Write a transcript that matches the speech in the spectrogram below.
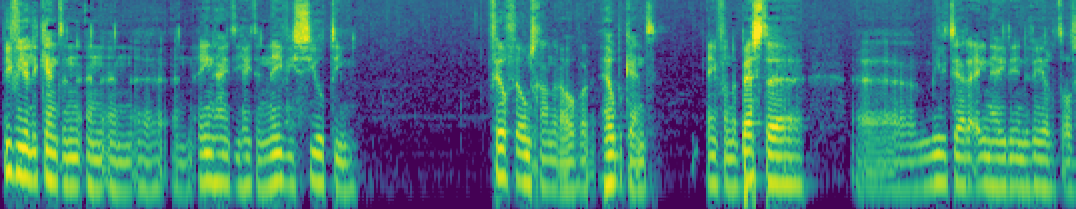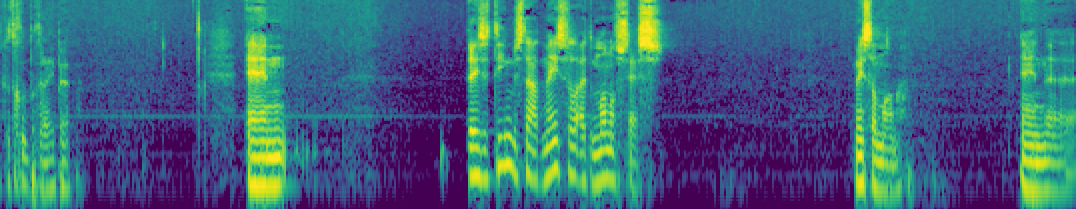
Wie van jullie kent een, een, een, eh, een eenheid die heet een Navy SEAL Team? Veel films gaan erover, heel bekend. Een van de beste uh, militaire eenheden in de wereld, als ik het goed begrepen heb. En deze team bestaat meestal uit een man of zes. Meestal mannen. En uh,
